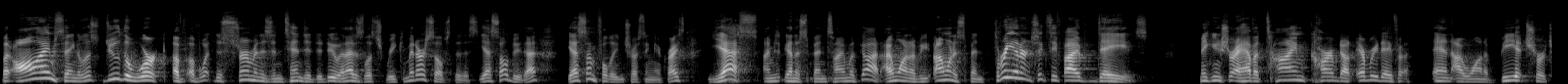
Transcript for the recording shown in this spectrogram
But all I'm saying is let's do the work of, of what this sermon is intended to do, and that is let's recommit ourselves to this. Yes, I'll do that. Yes, I'm fully trusting in Christ. Yes, I'm going to spend time with God. I want to be, I want to spend 365 days making sure I have a time carved out every day for, and I want to be at church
